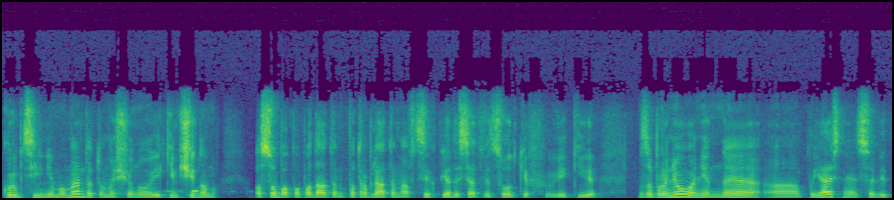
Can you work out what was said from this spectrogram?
корупційні моменти, тому що ну яким чином особа попадатиме, потраплятиме в цих 50%, які заброньовані, не а, пояснюється від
